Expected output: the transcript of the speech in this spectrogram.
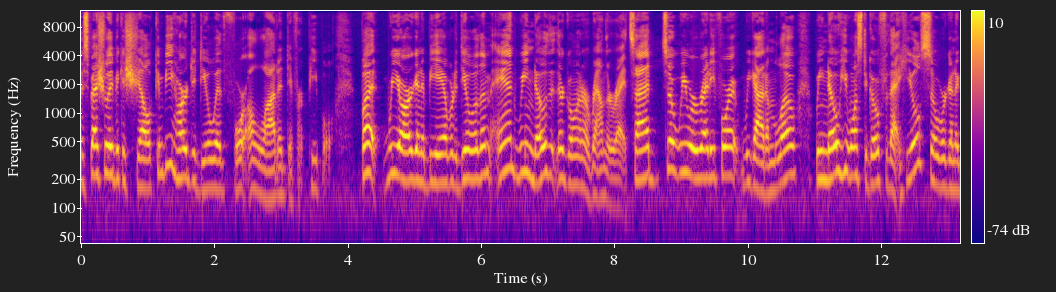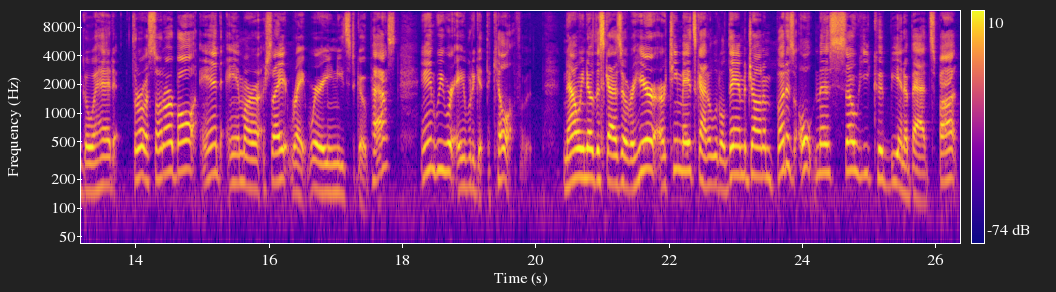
especially because Shell can be hard to deal with for a lot of different people but we are going to be able to deal with them, and we know that they're going around the right side, so we were ready for it. We got him low. We know he wants to go for that heal, so we're going to go ahead, throw a sonar ball, and aim our sight right where he needs to go past, and we were able to get the kill off of it. Now we know this guy's over here. Our teammates got a little damage on him, but his ult missed, so he could be in a bad spot.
